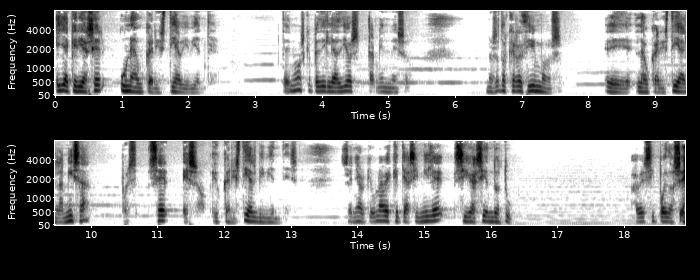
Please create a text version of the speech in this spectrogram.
ella quería ser una Eucaristía viviente. Tenemos que pedirle a Dios también eso. Nosotros que recibimos eh, la Eucaristía en la misa, pues ser eso, Eucaristías vivientes. Señor, que una vez que te asimile, siga siendo tú a ver si puedo ser,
